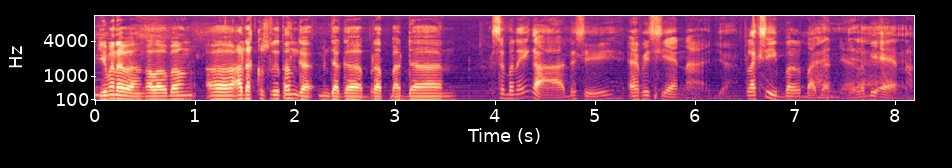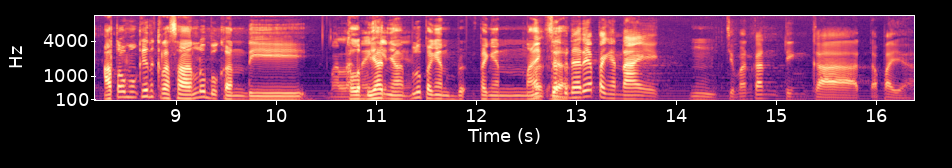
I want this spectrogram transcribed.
gimana bang kalau bang eh, ada kesulitan nggak menjaga berat badan Sebenarnya nggak ada sih, efisien aja. Fleksibel badannya, Anjay. lebih enak. atau mungkin keresahan lu bukan di Malah kelebihannya ya? lu pengen pengen naik gak? Sebenarnya pengen naik, Hmm. cuman kan tingkat apa ya?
